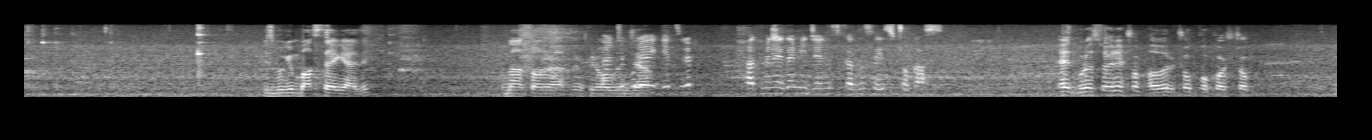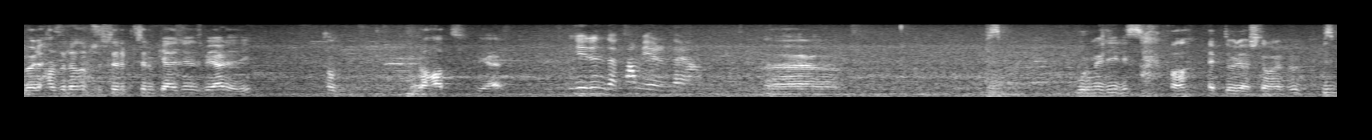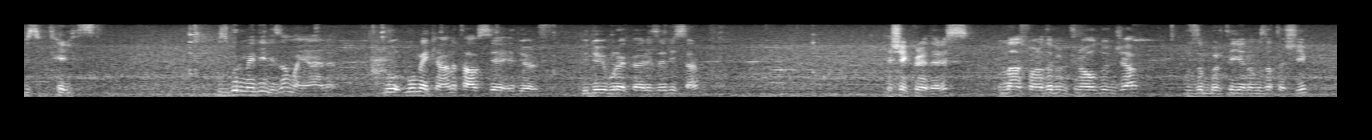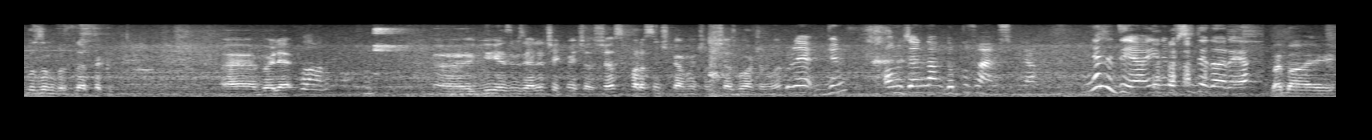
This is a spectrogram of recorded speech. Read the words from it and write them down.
Biz bugün Basta'ya geldik. Bundan sonra mümkün Bence olduğunca... buraya getirip tatmin edemeyeceğiniz kadın sayısı çok az. Evet burası öyle çok ağır, çok kokoş, çok böyle hazırlanıp süslenip süslenip geleceğiniz bir yer de değil. Çok rahat bir yer. Yerinde, tam yerinde yani. Ee, biz gurme değiliz falan. Hep de öyle açıklama yapıyoruz. Biz bisik değiliz. Biz gurme değiliz ama yani bu, bu mekanı tavsiye ediyoruz. Videoyu buraya kadar izlediysen teşekkür ederiz. Bundan sonra da mümkün olduğunca bu zımbırtıyı yanımızda taşıyıp bu zımbırtıları takıp ee, böyle Bulamadım. E, gezdiğimiz yerleri çekmeye çalışacağız. Parasını çıkarmaya çalışacağız bu harcamaları. Buraya dün 10 üzerinden 9 vermiştim ya. Ne dedi ya? Yine bir şey dedi araya. Bye bye.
